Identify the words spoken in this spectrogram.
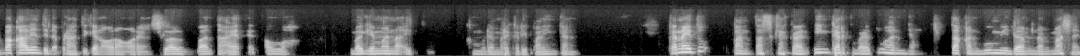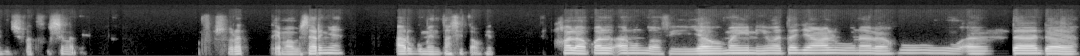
Apa kalian tidak perhatikan orang-orang yang selalu membantah ayat-ayat Allah? Bagaimana itu kemudian mereka dipalingkan? Karena itu pantaskah kalian ingkar kepada Tuhan yang menciptakan bumi dalam enam masa ini surat Fusilat ya. Surat tema besarnya argumentasi tauhid. Khalaqal arda fi yawmaini wa taj'aluna lahu andada.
